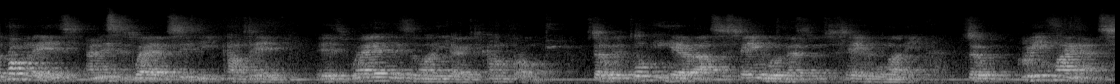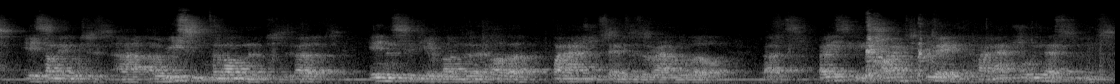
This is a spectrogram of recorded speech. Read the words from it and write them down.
the problem is, and this is where the city comes in, is where is the money going to come from? So we're talking here about sustainable investment, sustainable money. So green finance is something which is uh, a recent phenomenon which has developed in the City of London and other financial centres around the world. That's basically trying to create the financial investments,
